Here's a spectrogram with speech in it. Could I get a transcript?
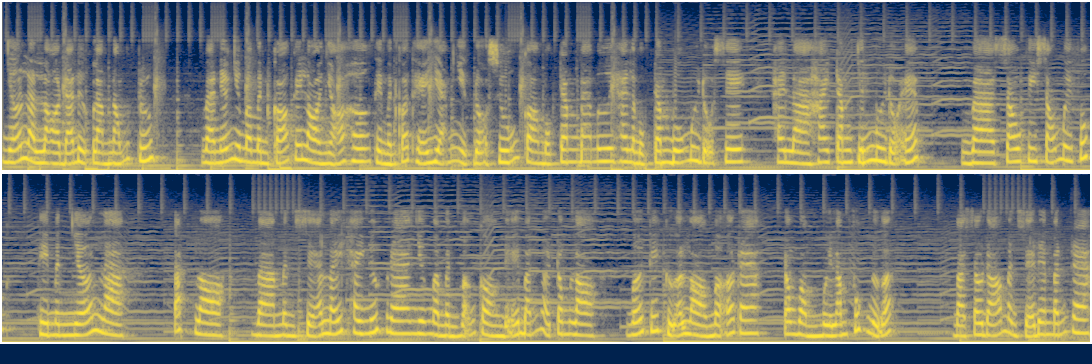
Nhớ là lò đã được làm nóng trước. Và nếu như mà mình có cái lò nhỏ hơn thì mình có thể giảm nhiệt độ xuống còn 130 hay là 140 độ C hay là 290 độ F. Và sau khi 60 phút thì mình nhớ là tắt lò và mình sẽ lấy khay nước ra, nhưng mà mình vẫn còn để bánh ở trong lò, với cái cửa lò mở ra trong vòng 15 phút nữa. Và sau đó mình sẽ đem bánh ra.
